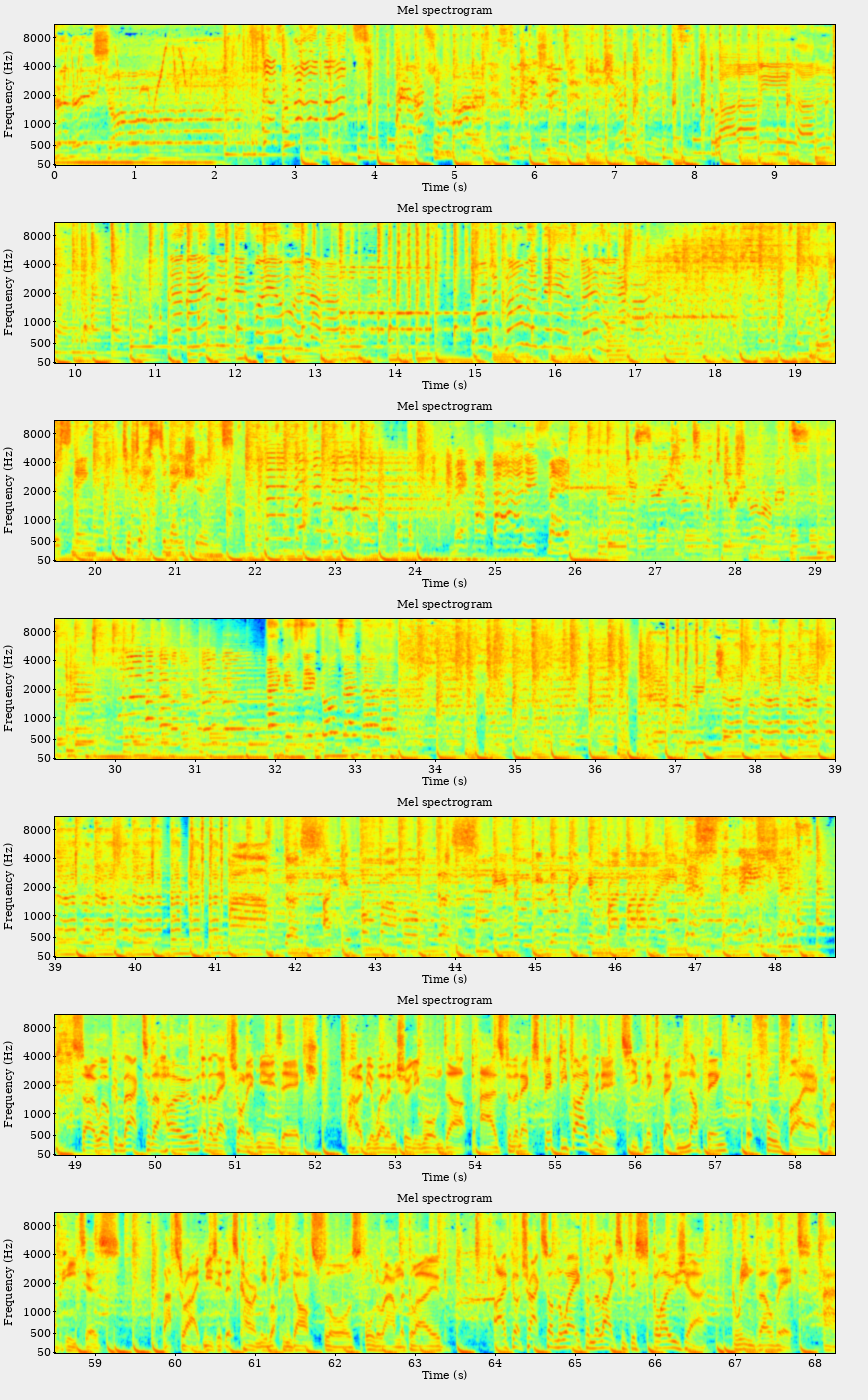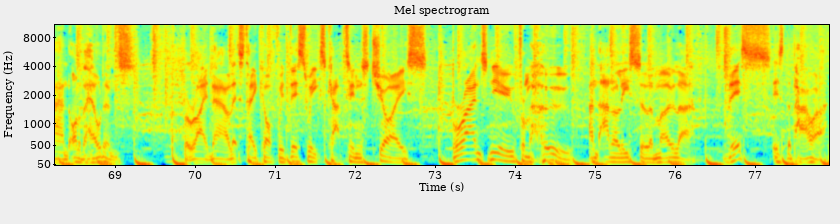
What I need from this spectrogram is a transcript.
destination. Welcome back to the home of electronic music. I hope you're well and truly warmed up, as for the next 55 minutes, you can expect nothing but full fire club heaters. That's right, music that's currently rocking dance floors all around the globe. I've got tracks on the way from the likes of Disclosure, Green Velvet, and Oliver Heldens. But right now, let's take off with this week's Captain's Choice, brand new from Who and Annalisa Lamola. This is The Power.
